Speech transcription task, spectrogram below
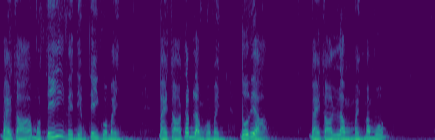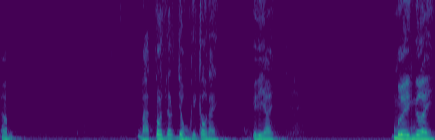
bày tỏ một tí về niềm tin của mình, bày tỏ tấm lòng của mình đối với họ, bày tỏ lòng mình mong muốn. Và tôi đã dùng cái câu này, quý vị ơi. Mười người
